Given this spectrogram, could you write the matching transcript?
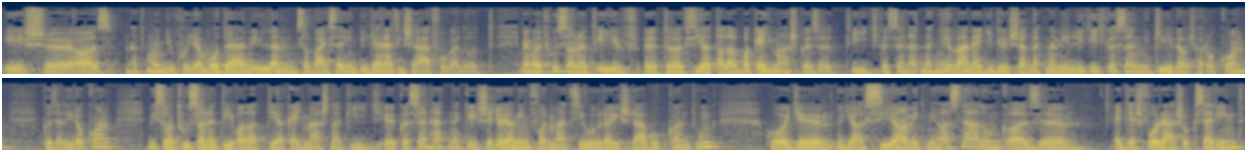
és az, hát mondjuk, hogy a modern illemszabály szerint igen, ez is elfogadott. Meg hogy 25 évtől fiatalabbak egymás között így köszönhetnek. Nyilván egy idősebbnek nem illik így köszönni, kivéve, hogyha rokon, közeli rokon, viszont 25 év alattiak egymásnak így köszönhetnek, és egy olyan információra is rábukkantunk, hogy ugye a szia, amit mi használunk, az egyes források szerint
